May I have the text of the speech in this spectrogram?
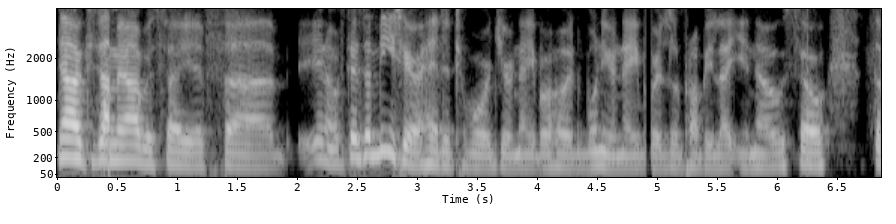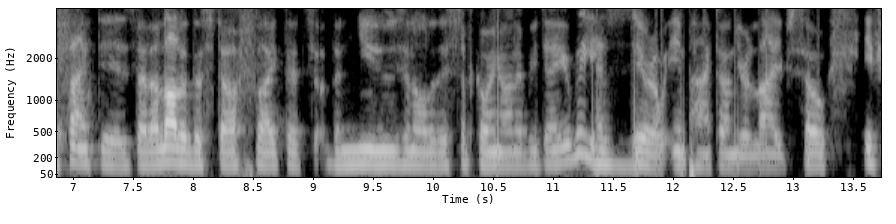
No, because I mean, I would say if, uh, you know, if there's a meteor headed towards your neighborhood, one of your neighbors will probably let you know. So the fact is that a lot of the stuff, like that's the news and all of this stuff going on every day, it really has zero impact on your life. So if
